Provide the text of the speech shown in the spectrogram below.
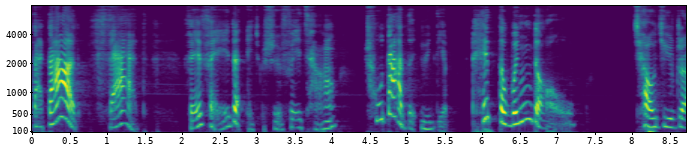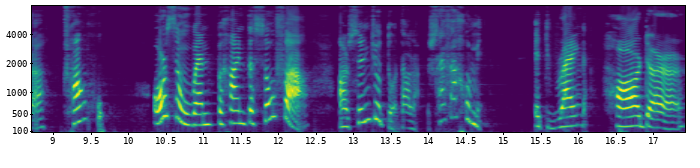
大大的，fat 肥肥的，也就是非常粗大的雨点，hit the window，敲击着窗户。Orson went behind the sofa，尔森就躲到了沙发后面。It rained harder。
